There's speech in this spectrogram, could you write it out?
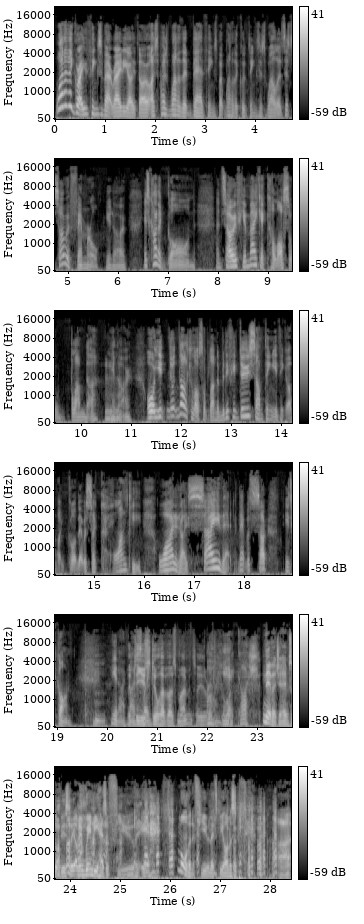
One of the great things about radio, though, I suppose one of the bad things, but one of the good things as well, is it's so ephemeral, you know. It's kind of gone. And so if you make a colossal blunder, you mm. know, or you no, not a colossal blunder, but if you do something you think, oh my God, that was so clunky. Why did I say that? That was so. It's gone. Hmm. You know, But mostly. do you still have those moments either? Oh, of you? yeah, gosh. Never, James, obviously. I mean, Wendy has a few. Yeah, more than a few, let's be honest. Uh,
